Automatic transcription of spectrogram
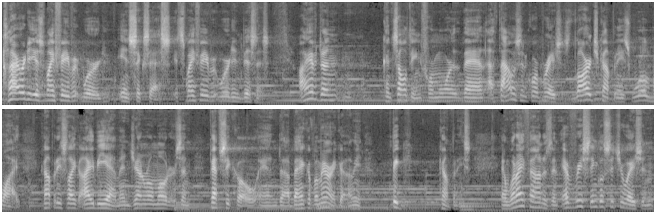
Clarity is my favorite word in success. It's my favorite word in business. I have done consulting for more than a thousand corporations, large companies worldwide, companies like IBM and General Motors and PepsiCo and uh, Bank of America. I mean, big companies. And what I found is in every single situation,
